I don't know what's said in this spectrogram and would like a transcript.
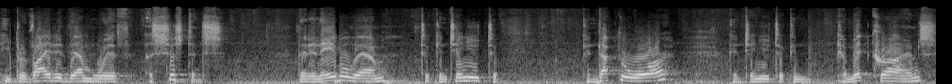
he provided them with assistance that enabled them to continue to conduct the war, continue to con- commit crimes,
